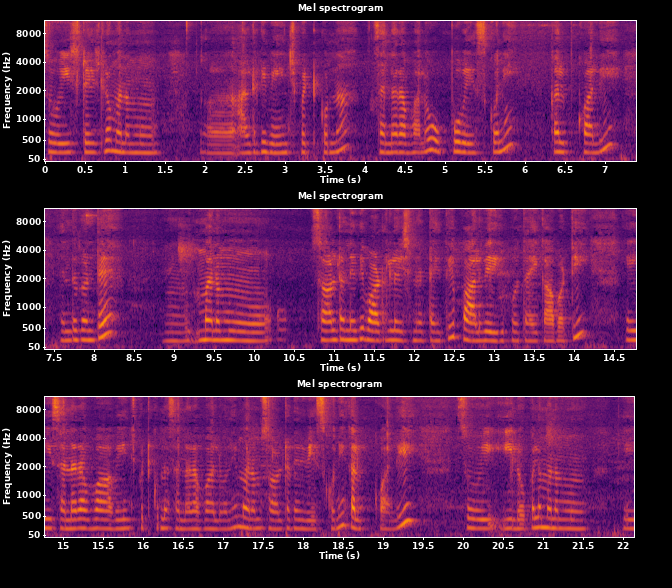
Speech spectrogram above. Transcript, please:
సో ఈ స్టేజ్లో మనము ఆల్రెడీ వేయించి పెట్టుకున్న సన్న రవ్వలో ఉప్పు వేసుకొని కలుపుకోవాలి. ఎందుకంటే మనము సాల్ట్ అనేది వాటర్లో వేసినట్టయితే పాలు విరిగిపోతాయి కాబట్టి ఈ సన్నరవ్వ వేయించి పెట్టుకున్న సన్నరవ్వలోనే మనం సాల్ట్ అనేది వేసుకొని కలుపుకోవాలి. సో ఈ లోపల మనము ఈ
